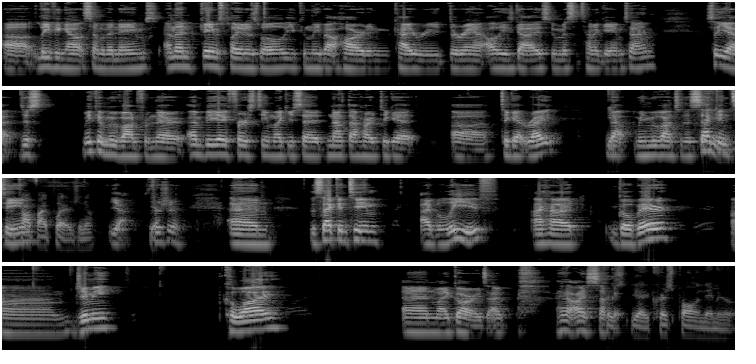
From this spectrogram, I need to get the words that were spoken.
uh, leaving out some of the names, and then games played as well. You can leave out Harden, Kyrie, Durant, all these guys who missed a ton of game time. So yeah, just we can move on from there. NBA first team, like you said, not that hard to get, uh, to get right. Yeah. Now we move on to the second team. top five players. You know. Yeah, Yeah. for sure. And the second team, I believe, I had Gobert, um, Jimmy, Kawhi, and my guards. I I, I suck Chris, at yeah, Chris Paul and Damian Lillard.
